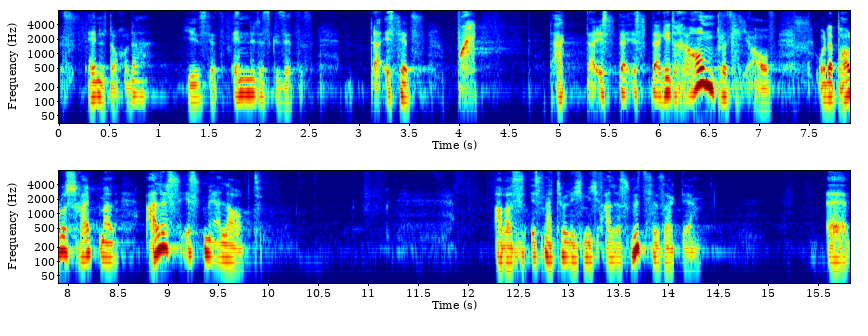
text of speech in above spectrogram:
Es ähnelt doch, oder? Hier ist jetzt Ende des Gesetzes. Da ist jetzt da, da, ist, da, ist, da geht Raum plötzlich auf. Oder Paulus schreibt mal, alles ist mir erlaubt. Aber es ist natürlich nicht alles Nütze, sagt er. Äh,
